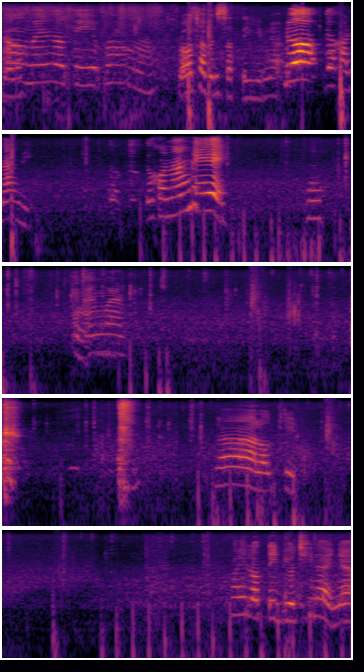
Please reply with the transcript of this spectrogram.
เลยเอานะไม่สตีบ้างอะโรสเธอเป็นสตรีมเนี่ยเดี๋ยวเดี๋ยวเขานั่งดิเดี๋ยวเขานั่งดิเขานั่งบ้านหน้าเราติด ไม่เราติดอยู่ที่ไหนเนี่ย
